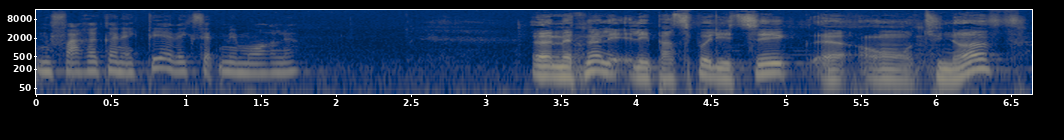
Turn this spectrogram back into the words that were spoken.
nous faire reconnecter avec cette mémoire-là. Euh, maintenant, les, partis politiques euh, ont une offre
